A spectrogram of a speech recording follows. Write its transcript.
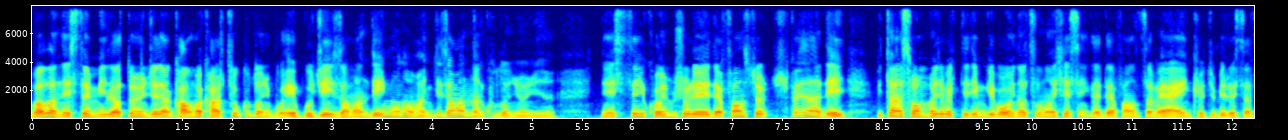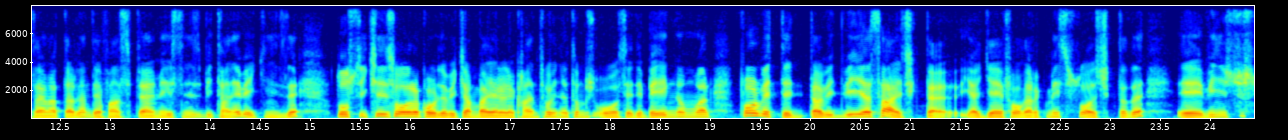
Valla Nesta milattan önceden kalma kartı kullanıyor. Bu Ebuce'yi zaman değil mi oğlum? Hangi zamandan kullanıyor yine? Nesta'yı koymuş oraya defans dörtlüsü fena değil. Bir tane savunmacı beklediğim gibi oynatılmalı kesinlikle defansa veya en kötü bir reset timeoutlardan defansif vermelisiniz. Bir tane bekinizde. Dost ikilisi olarak orada Beckenbauer ile Kante oynatılmış. OOS'de Bellingham var. Forvet'te David Villa sağ açıkta ya GF olarak Messi sol açıkta da e, Vinicius.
